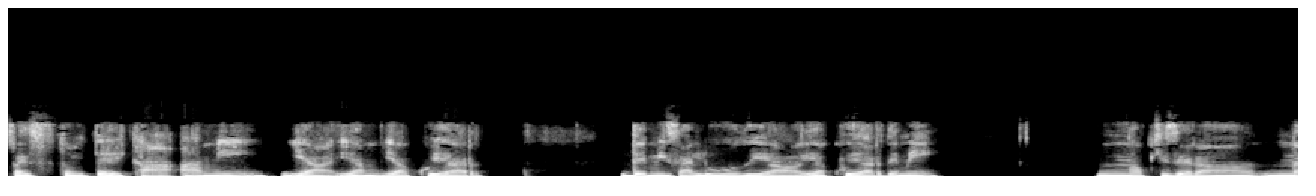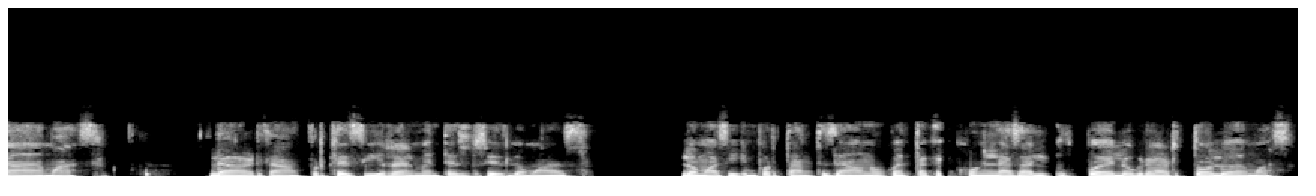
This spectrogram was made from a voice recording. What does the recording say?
pues estoy dedicada a mí y a, y a, cuidar de mi salud y a, cuidar de mí. No quisiera nada más. la verdad, porque sí, realmente eso sí es lo más, lo más importante. Se da uno cuenta que con la salud puede lograr todo lo demás.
